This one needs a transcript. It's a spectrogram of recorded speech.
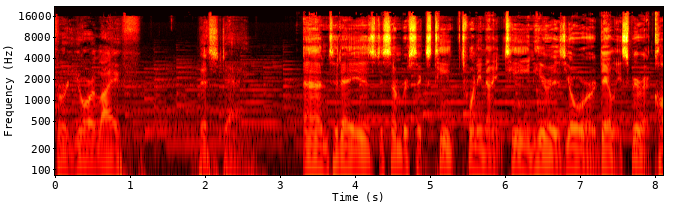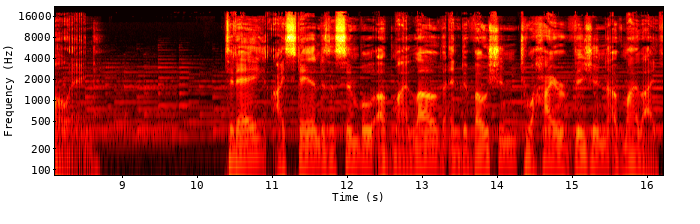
for your life this day. And today is December 16th, 2019. Here is your Daily Spirit Calling. Today, I stand as a symbol of my love and devotion to a higher vision of my life.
